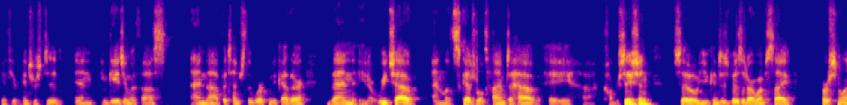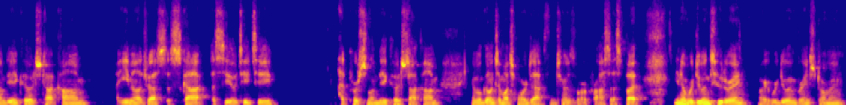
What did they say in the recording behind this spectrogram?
if you're interested in engaging with us and uh, potentially working together, then you know reach out and let's schedule time to have a uh, conversation. So you can just visit our website, personalmbacoach.com. My email address is scott, S-C-O-T-T, at personalmbacoach.com. And we'll go into much more depth in terms of our process. But, you know, we're doing tutoring, right? We're doing brainstorming,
